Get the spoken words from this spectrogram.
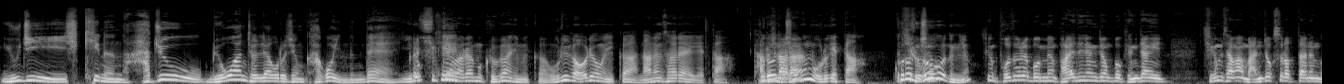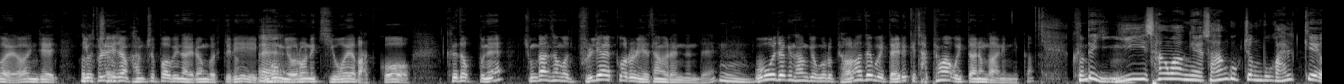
유지시키는 아주 묘한 전략으로 지금 가고 있는데 그러니까 이렇게 쉽게 말하면 그거 아닙니까? 우리가 어려우니까 나는 살아야겠다. 다른 그렇죠. 나라는 모르겠다. 그렇죠. 그거거든요. 지금 보도를 보면 바이든 행정부 굉장히 지금 상황 만족스럽다는 거예요. 이제 그렇죠. 인플레이션 감축법이나 이런 것들이 그렇죠. 미국 네. 여론의 기호에 맞고 그 덕분에 중간 선거 불리할 거를 예상을 했는데 음. 우호적인 환경으로 변화되고 있다 이렇게 자평하고 있다는 거 아닙니까? 근데 음. 이 상황에서 한국 정부가 할 게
